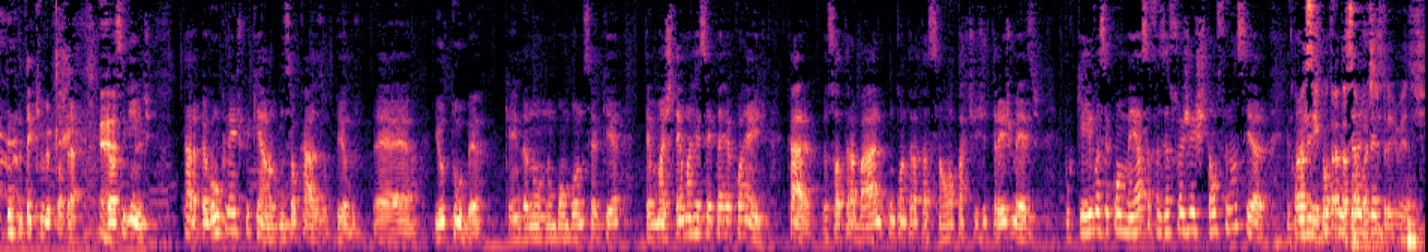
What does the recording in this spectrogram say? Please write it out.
tem que me cobrar. Que é o seguinte, cara, pegou um cliente pequeno, no seu caso, Pedro, é, youtuber, que ainda não, não bombou, não sei o quê, tem, mas tem uma receita recorrente. Cara, eu só trabalho com contratação a partir de três meses. Porque aí você começa a fazer a sua gestão financeira. Então, Como a assim, contratação a partir de três meses?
